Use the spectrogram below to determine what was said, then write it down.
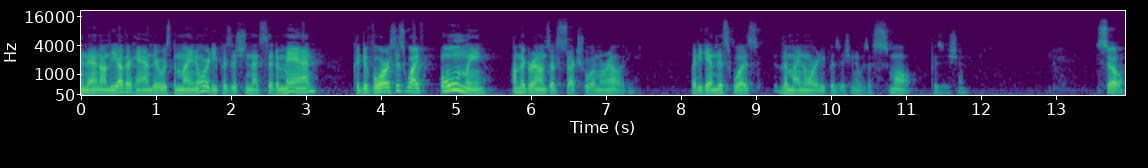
And then, on the other hand, there was the minority position that said a man could divorce his wife only on the grounds of sexual immorality. But again, this was the minority position, it was a small position. So,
